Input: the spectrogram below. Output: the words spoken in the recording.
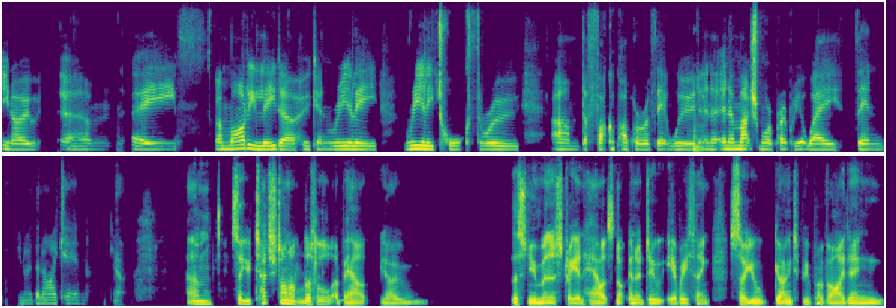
you know, um, a a Māori leader who can really, really talk through um, the whakapapa of that word mm. in, a, in a much more appropriate way than, you know, than I can. Yeah. Um, so you touched on a little about, you know, this new ministry and how it's not going to do everything. So you're going to be providing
